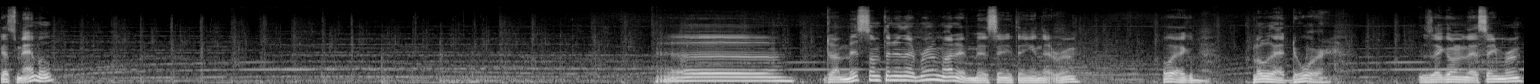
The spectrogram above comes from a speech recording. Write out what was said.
Got some ammo. Uh, did I miss something in that room? I didn't miss anything in that room. Oh, I could blow that door. Is that going in that same room?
